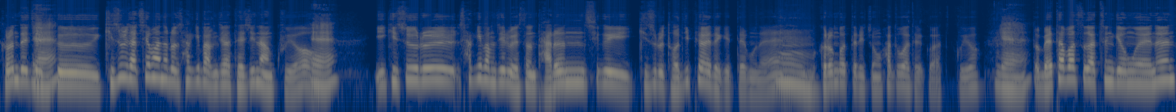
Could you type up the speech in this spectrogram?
그런데 이제 예. 그 기술 자체만으로 사기 방지가 되지는 않고요. 예. 이 기술을 사기 방지를 위해서는 다른 식의 기술을 더 입혀야 되기 때문에 음. 뭐 그런 것들이 좀 화두가 될 것 같고요. 예. 또 메타버스 같은 경우에는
